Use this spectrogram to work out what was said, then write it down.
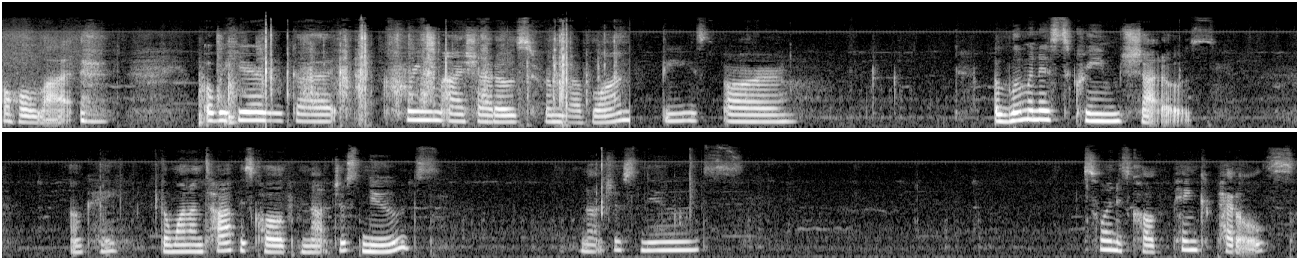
a whole lot. Over here we've got cream eyeshadows from Revlon. These are Illuminance Cream Shadows. Okay, the one on top is called Not Just Nudes not just nudes. This one is called Pink Petals.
